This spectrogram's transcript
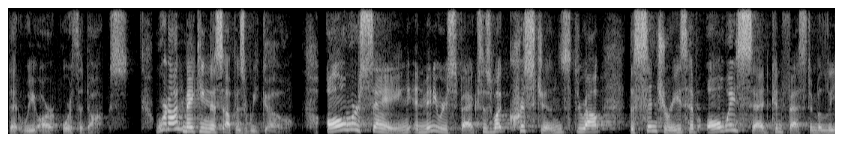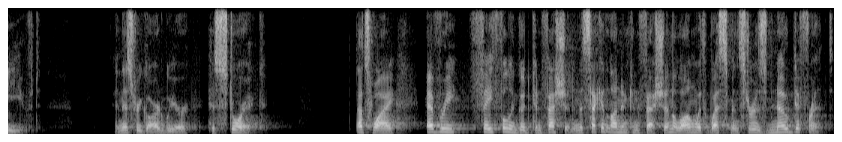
that we are orthodox. We're not making this up as we go. All we're saying, in many respects, is what Christians throughout the centuries have always said, confessed, and believed. In this regard, we are historic. That's why every faithful and good confession, and the Second London Confession, along with Westminster, is no different.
